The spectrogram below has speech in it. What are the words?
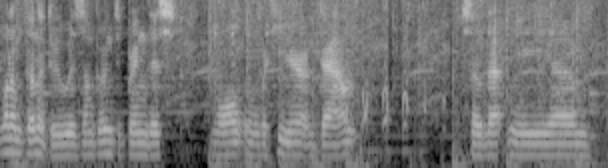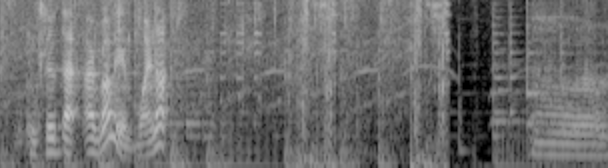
What I'm gonna do is I'm going to bring this wall over here and down so that we um, include that ironium. Why not? Uh,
